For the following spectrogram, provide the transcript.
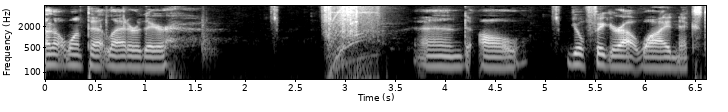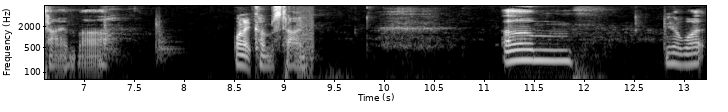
I don't want that ladder there. And I'll, you'll figure out why next time, uh, when it comes time. Um, you know what?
